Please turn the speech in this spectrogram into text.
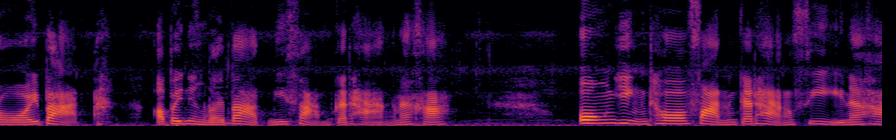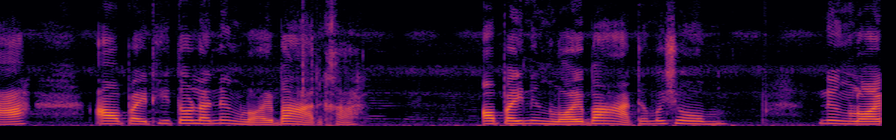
ร้อยบาท เอาไปหนึ่งร้อยบาทมีสามกระถางนะคะ องค์หญิงทอฝันกระถางสี่นะคะ เอาไปที่ต้นละหนึ่งร้อยบาทค่ะ เอาไปหนึ่งร้อยบาทท่านผู้ชมหนึ่งร้อย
